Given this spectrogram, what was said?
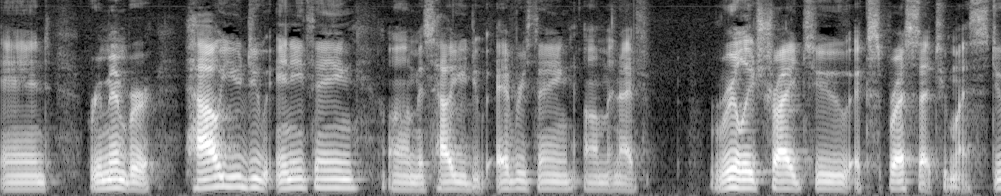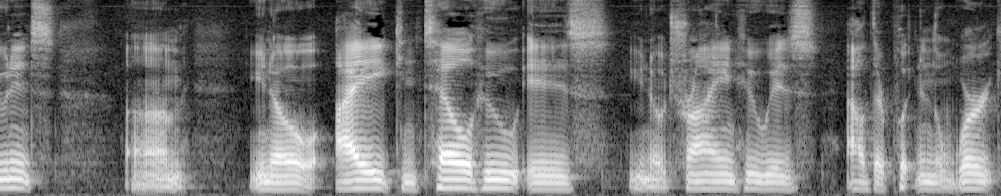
and remember, how you do anything um, is how you do everything. Um, and I've really tried to express that to my students. You know, I can tell who is, you know, trying, who is out there putting in the work.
